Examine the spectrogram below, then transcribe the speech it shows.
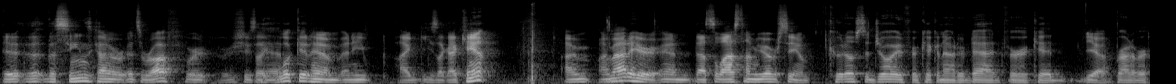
It, the, the scene's kind of it's rough where, where she's like, Yeah. look at him, and he I he's like I can't, I'm I'm out of here, and that's the last time you ever see him. Kudos to Joy for kicking out her dad for her kid. Yeah, Proud of her.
